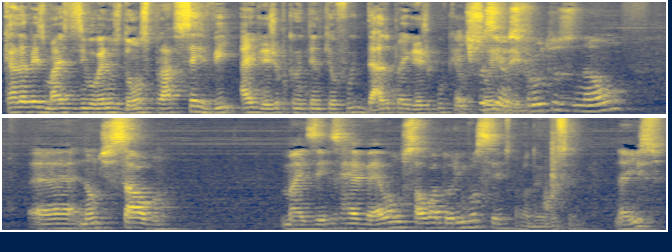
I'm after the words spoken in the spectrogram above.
cada vez mais desenvolver os dons para servir a igreja, porque eu entendo que eu fui dado para a igreja porque É eu tipo sou assim, os igreja. frutos não, é, não te salvam, mas eles revelam o Salvador em você, Salvador, é você. não é isso?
